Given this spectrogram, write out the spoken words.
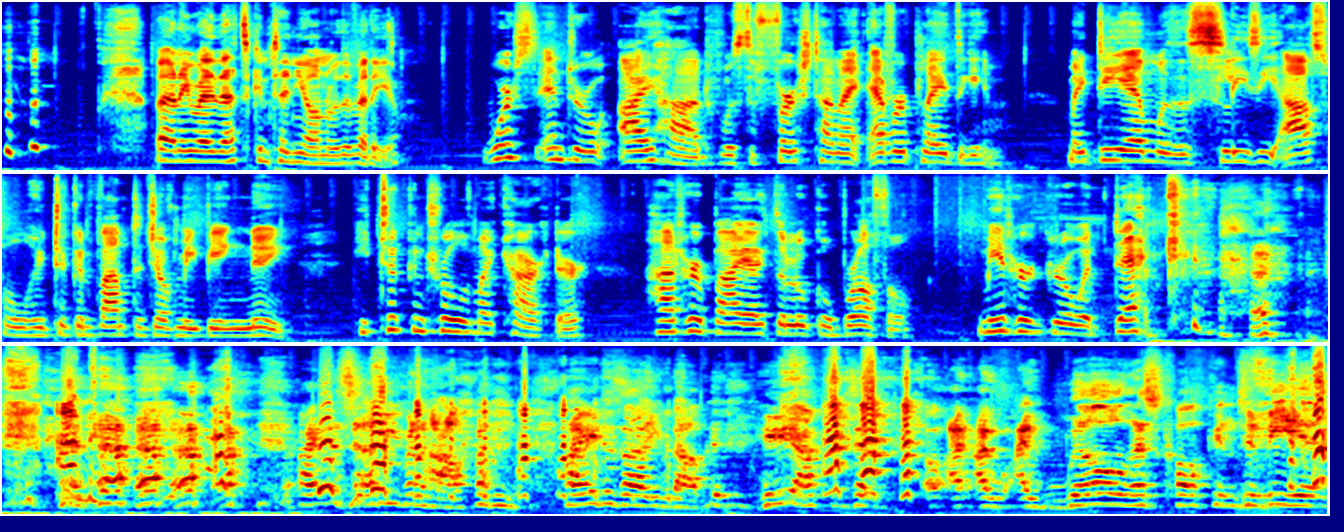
but anyway, let's continue on with the video. Worst intro I had was the first time I ever played the game. My DM was a sleazy asshole who took advantage of me being new. He took control of my character, had her buy out the local brothel, made her grow a dick. How does that even happen? How does that even happen? Who actually said, I, I, I will this cock into being?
